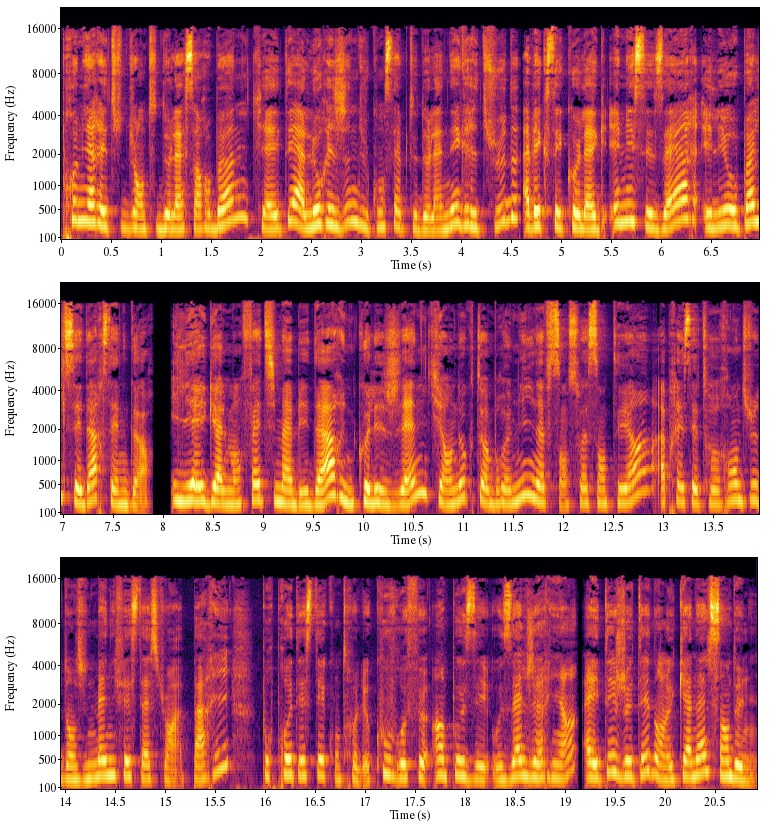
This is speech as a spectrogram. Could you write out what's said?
première étudiante de la Sorbonne, qui a été à l'origine du concept de la négritude avec ses collègues Aimé Césaire et Léopold Sédar Senghor. Il y a également Fatima Bédard, une collégienne qui en octobre 1961, après s'être rendue dans une manifestation à Paris pour protester contre le couvre-feu imposé aux Algériens, a été jetée dans le canal Saint-Denis.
